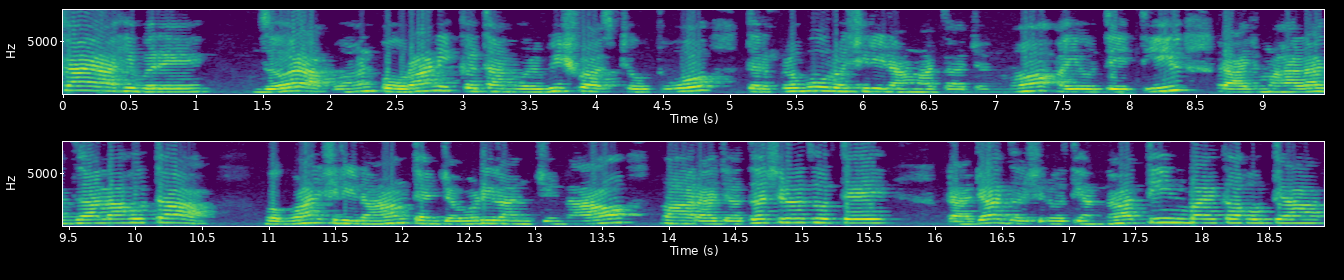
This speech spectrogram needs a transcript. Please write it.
काय आहे बरे? जर आपण पौराणिक कथांवर विश्वास ठेवतो तर प्रभू श्रीरामाचा जन्म अयोध्येतील राजमहालात झाला होता. भगवान श्रीराम त्यांच्या वडिलांचे नाव महाराजा दशरथ होते. राजा दशरथ यांना तीन बायका होत्या.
